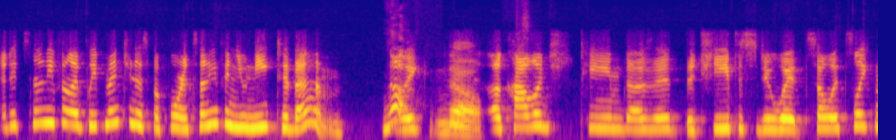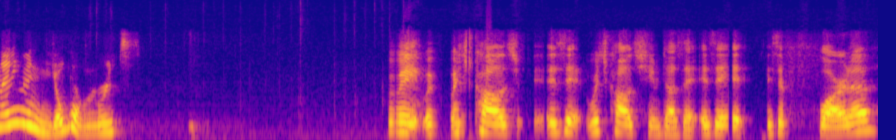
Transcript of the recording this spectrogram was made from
And it's not even like we've mentioned this before. It's not even unique to them. No, like no, a college team does it. The Chiefs do it. So it's like not even yours. Wait, wait, which college is it? Which college team does it? Is it is it Florida?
